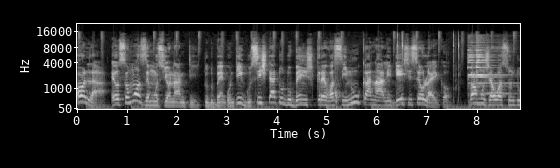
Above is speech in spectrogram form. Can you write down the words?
Olá, eu sou Moze Emocionante. Tudo bem contigo? Se está tudo bem, inscreva-se no canal e deixe seu like. Vamos ao assunto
